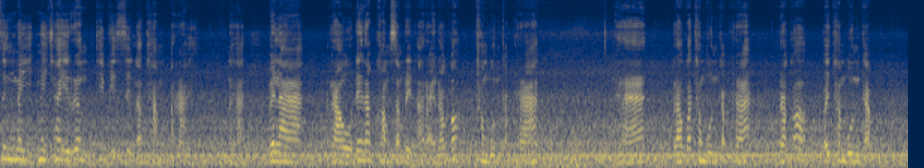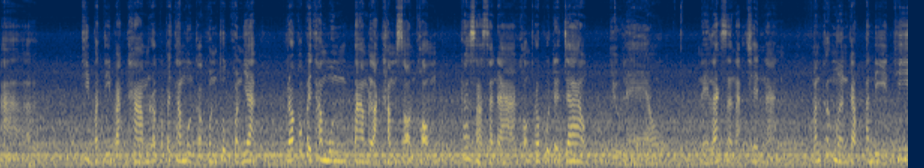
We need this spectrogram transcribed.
ซึ่งไม่ไม่ใช่เรื่องที่ผิดศีลธรรมอะไรนะฮะเวลาเราได้รับความสำเร็จอะไร เราก็ทำบุญกับพระนะฮะเราก็ทำบุญกับพระ เราก็ไปทำบุญกับที่ปฏิบัติธรรม เราก็ไปทำบุญกับคนทุกข์คนยากเราก็ไปทำบุญตามหลักคำสอนของพระศาสดาของพระพุทธเจ้าอยู่แล้ว ในลักษณะเช่นนั้น มันก็เหมือนกับอดีตที่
